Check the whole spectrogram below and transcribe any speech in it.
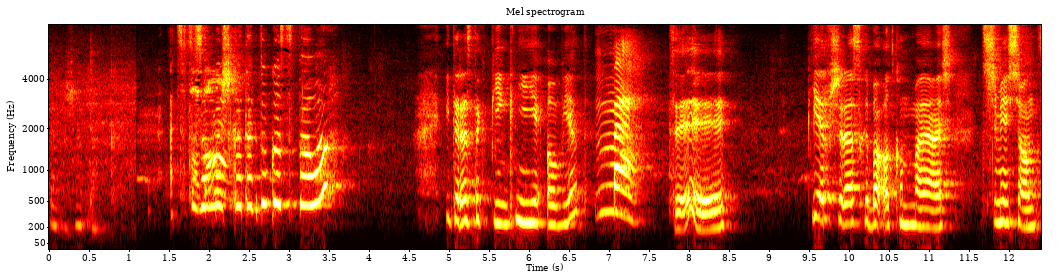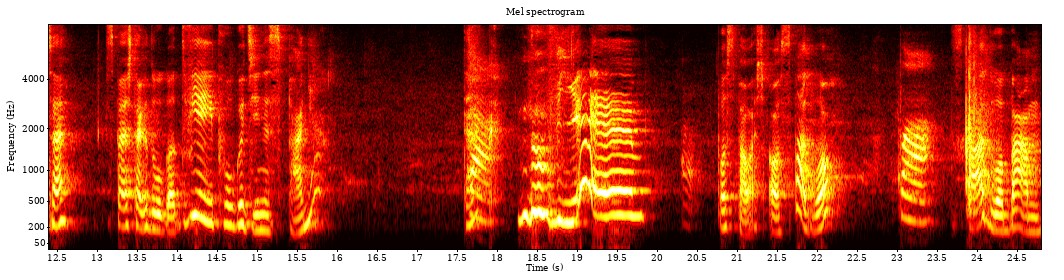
także tak. A co to za myszka tak długo spała? I teraz tak pięknie je obiad? Ty! Pierwszy raz chyba odkąd miałaś 3 miesiące spałaś tak długo. Dwie i pół godziny spania? Tak? No wiem! pospałaś? O, spadło? Pa. Spadło, bam.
